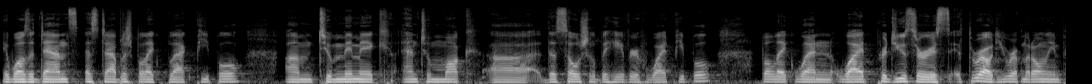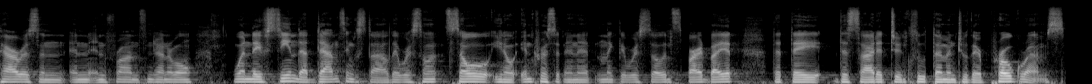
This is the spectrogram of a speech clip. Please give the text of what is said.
it was a dance established by like black people um, to mimic and to mock uh, the social behavior of white people but like when white producers throughout Europe, not only in Paris and, in France in general, when they've seen that dancing style, they were so so you know interested in it and like they were so inspired by it that they decided to include them into their programs.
